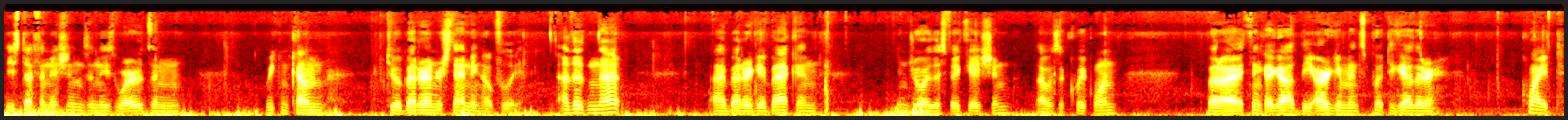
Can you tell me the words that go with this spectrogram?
these definitions and these words, and we can come to a better understanding, hopefully. Other than that, I better get back and enjoy this vacation. That was a quick one, but I think I got the arguments put together quite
